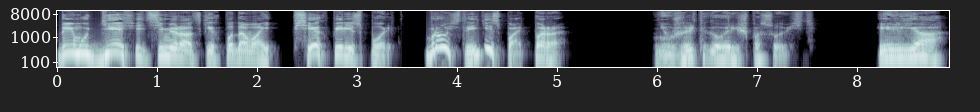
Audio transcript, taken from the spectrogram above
да ему десять семирадских подавай, всех переспорит. Брось ты, иди спать, пора. Неужели ты говоришь по совести? Илья,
